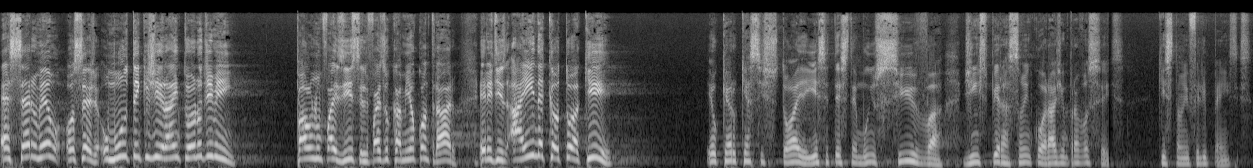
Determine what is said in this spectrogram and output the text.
É sério mesmo? Ou seja, o mundo tem que girar em torno de mim. Paulo não faz isso, ele faz o caminho ao contrário. Ele diz: ainda que eu estou aqui, eu quero que essa história e esse testemunho sirva de inspiração e coragem para vocês que estão em Filipenses.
